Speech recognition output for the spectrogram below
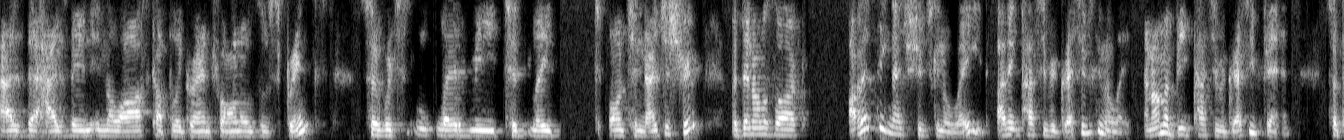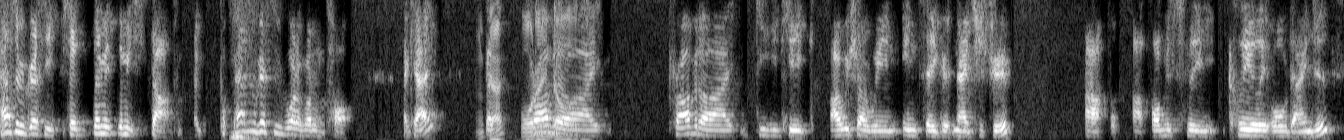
as there has been in the last couple of grand finals of sprints. So, which led me to lead to, onto Nature Strip. But then I was like, I don't think Nature Strip's going to lead. I think Passive Aggressive's going to lead, and I'm a big Passive Aggressive fan. So, Passive Aggressive. So let me let me start. Passive Aggressive is what I've got on top. Okay. Okay, But fourteen Private dollars. Eye, Private Eye, Giga Kick, I Wish I Win, In Secret, Nature Strip are, are obviously clearly all dangers.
